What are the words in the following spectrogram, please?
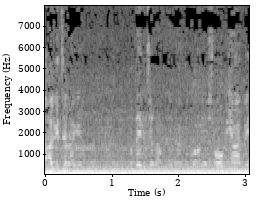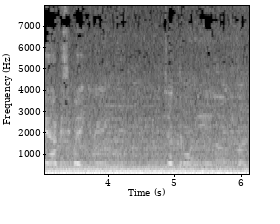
आगे चला गया। पता ही नहीं चला। शॉप यहाँ पे है किसी भाई की नहीं चेक करवानी है यहाँ की गाड़ी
